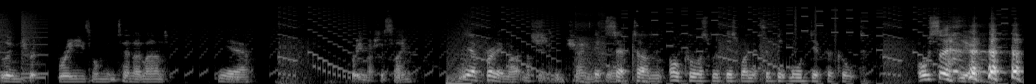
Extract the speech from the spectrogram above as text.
Balloon Trip Breeze on Nintendo Land, Yeah, pretty much the same. Yeah, pretty much. Nothing can change. there. Except, um, of course, with this one, it's a bit more difficult. Also, Yeah.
